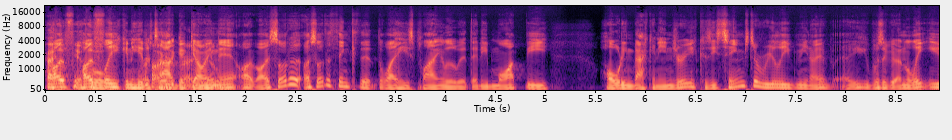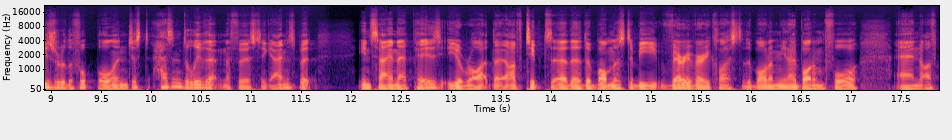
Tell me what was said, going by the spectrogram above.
Brad Hill. hopefully he can hit a target oh, going Hill. there. I, I, sort of I sort of think that the way he's playing a little bit that he might be holding back an injury because he seems to really you know he was an elite user of the football and just hasn't delivered that in the first two games, but in saying that, Pez, you're right. I've tipped uh, the, the, Bombers to be very, very close to the bottom, you know, bottom four, and I've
